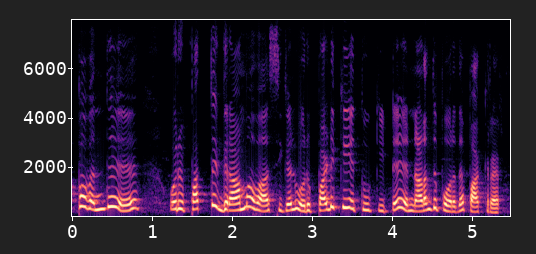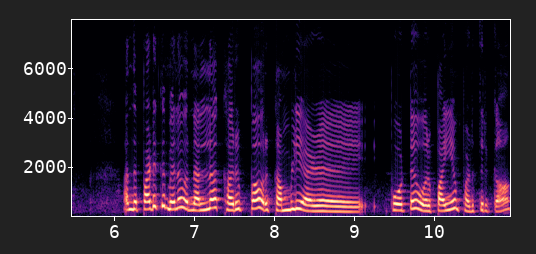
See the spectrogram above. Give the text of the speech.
அப்போ வந்து ஒரு பத்து கிராமவாசிகள் ஒரு படுக்கையை தூக்கிட்டு நடந்து போகிறத பார்க்குறாரு அந்த படுக்கை மேலே ஒரு நல்ல கருப்பாக ஒரு கம்பளி அழ போட்டு ஒரு பையன் படுத்திருக்கான்.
